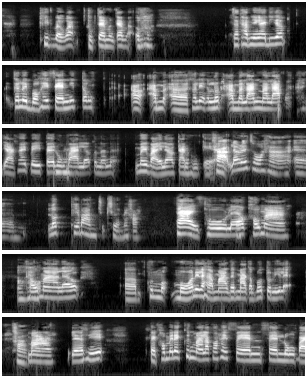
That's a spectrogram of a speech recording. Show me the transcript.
คิดแบบว่าตกใจเหมือนกันว่าเออจะทำยังไงดีก็ก็เลยบอกให้แฟนนี่ต้องเอาเอาเออเขาเรียกรถอัมบาลันซ์มารับอะอยากให้ไปไปโรงพยาบาลแล้วตอนนั้นอะ ไม่ไหวแล้วอาการของแกค่ะ แล้วได้โทรหาเอ่อ รถพยาบาลฉุกเฉินไหมคะใช่โทรแล้วเขามาอ๋อเขามาแล้ว เอ่อคุณหมอหมอนี่แหละค่ะมาแต่มากับรถตัวนี้แหละ ค่ะ มาแล้วทีนี้ แต่เขาไม่ได้ขึ้นมาแล้วเขาให้แฟนแฟนลงไป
